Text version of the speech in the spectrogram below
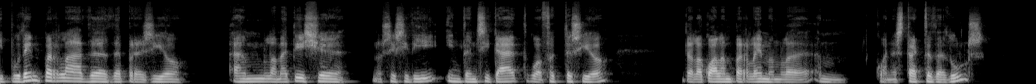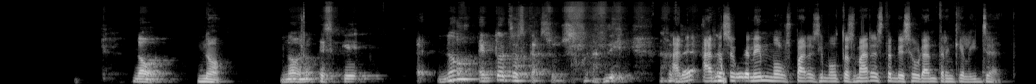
I podem parlar de depressió amb la mateixa, no sé si dir, intensitat o afectació de la qual en parlem amb la, amb, quan es tracta d'adults? No. No. No, no, és que eh, no en tots els casos. Ara, ara segurament molts pares i moltes mares també s'hauran tranquil·litzat.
